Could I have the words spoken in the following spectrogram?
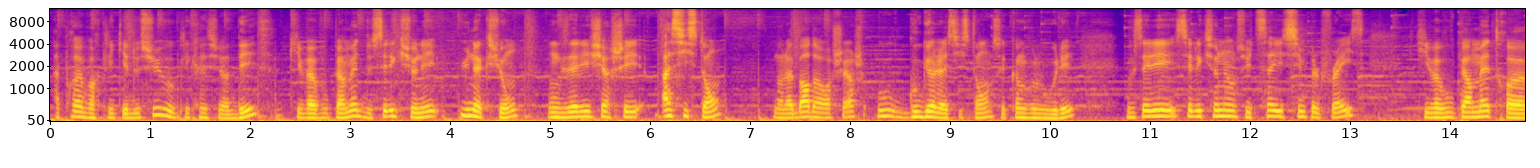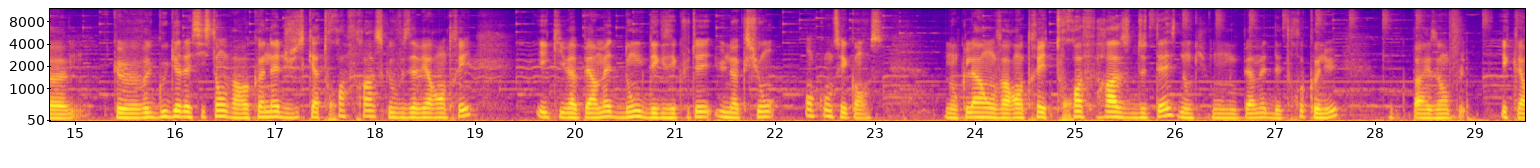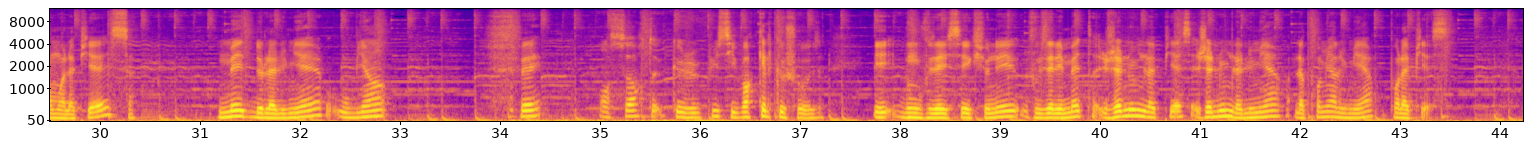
Après avoir cliqué dessus, vous cliquerez sur This qui va vous permettre de sélectionner une action. Donc vous allez chercher Assistant dans la barre de recherche ou Google Assistant, c'est comme vous le voulez. Vous allez sélectionner ensuite Size Simple Phrase qui va vous permettre euh, votre Google Assistant va reconnaître jusqu'à trois phrases que vous avez rentrées et qui va permettre donc d'exécuter une action en conséquence. Donc là, on va rentrer trois phrases de test, donc qui vont nous permettre d'être reconnus. par exemple, éclaire-moi la pièce, mets de la lumière, ou bien fais en sorte que je puisse y voir quelque chose. Et donc vous allez sélectionner, vous allez mettre j'allume la pièce, j'allume la lumière, la première lumière pour la pièce.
